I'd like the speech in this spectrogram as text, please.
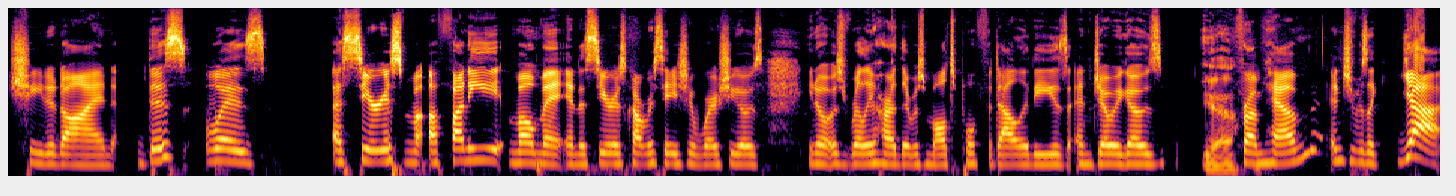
cheated on this was a serious a funny moment in a serious conversation where she goes you know it was really hard there was multiple fidelities and joey goes Yeah. from him and she was like yeah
